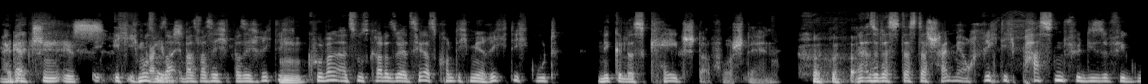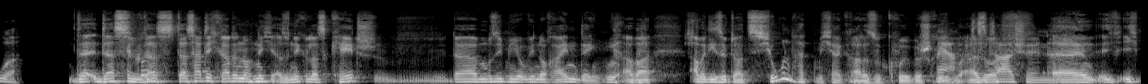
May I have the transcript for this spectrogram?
Adaption ist. Ich, ich muss nur sagen, was, was ich, was ich richtig Mhm. cool fand, als du es gerade so erzählt hast, konnte ich mir richtig gut Nicolas Cage da vorstellen. Also das, das, das scheint mir auch richtig passend für diese Figur. Da- Das, Ja, cool. das, das hatte ich gerade noch nicht. Also Nicolas Cage, da muss ich mich irgendwie noch reindenken. Aber, aber die Situation hat mich ja gerade so cool beschrieben. Ja, ist also, total schön. Ne? äh, ich, ich,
